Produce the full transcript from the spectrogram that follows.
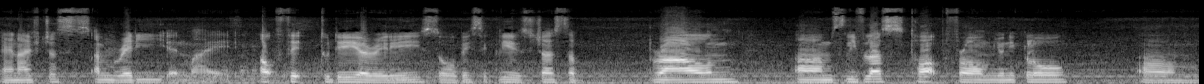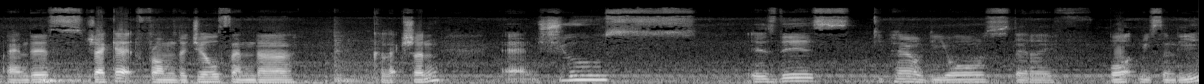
and I've just I'm ready in my outfit today already. So basically it's just a brown um, sleeveless top from Uniqlo um, and this jacket from the Jil Sander collection. And shoes is this the pair of Dior's that I bought recently?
